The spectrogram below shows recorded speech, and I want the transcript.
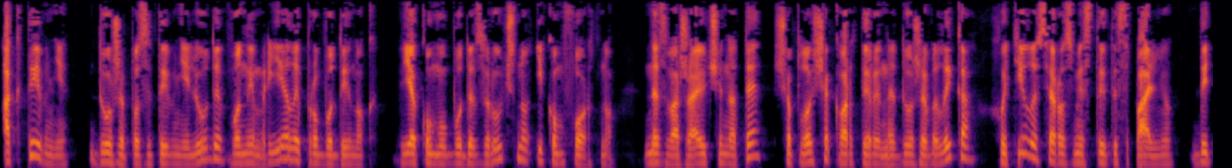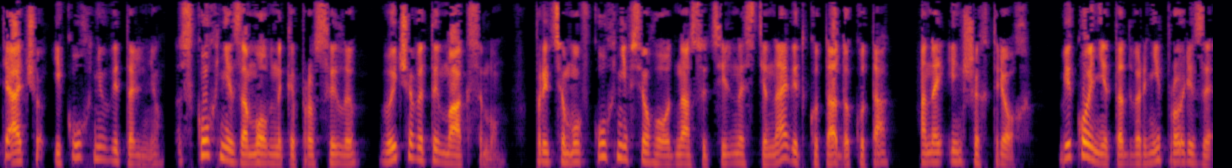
активні, дуже позитивні люди. Вони мріяли про будинок, в якому буде зручно і комфортно. Незважаючи на те, що площа квартири не дуже велика, хотілося розмістити спальню, дитячу і кухню-вітальню. З кухні замовники просили вичавити максимум. При цьому в кухні всього одна суцільна стіна від кута до кута, а на інших трьох. Віконні та дверні прорізи,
